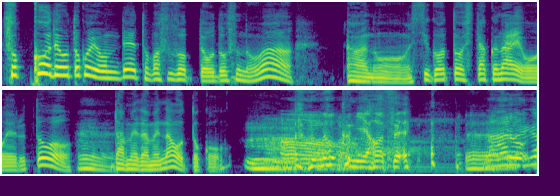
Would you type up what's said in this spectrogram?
速攻で男呼んで飛ばすぞって脅すのは、あの、仕事したくない OL と、うんダメダメな男うんの組み合わせ。なるほど。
